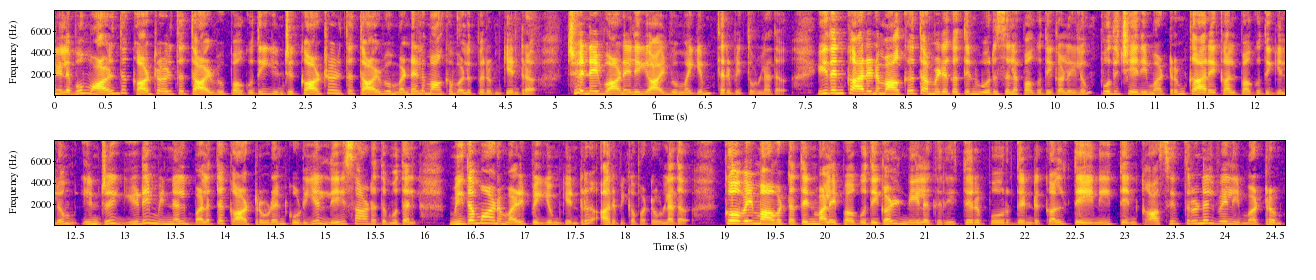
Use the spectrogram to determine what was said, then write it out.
நிலவும் ஆழ்ந்த காற்றழுத்த தாழ்வு பகுதி இன்று காற்றழுத்த தாழ்வு மண்டலமாக வலுப்பெறும் என்று சென்னை வானிலை ஆய்வு மையம் தெரிவித்துள்ளது. இதன் காரணமாக தமிழகத்தின் ஒரு சில பகுதிகளிலும் புதுச்சேரி மற்றும் காரைக்கால் பகுதியிலும் இன்று இடி மின்னல் பலத்த காற்றுடன் கூடிய லேசானது முதல் மிதமான மழை பெய்யும் என்று அறிவிக்கப்பட்டுள்ளது. கோவை மாவட்டத்தின் மலைப்பகுதிகள் நீலகிரி திருப்பூர் திண்டுக்கல் தேனி தென்காசி திருநெல்வேலி மற்றும்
